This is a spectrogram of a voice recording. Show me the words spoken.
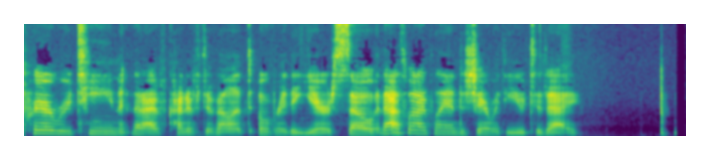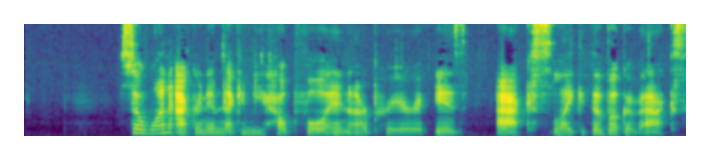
prayer routine that I've kind of developed over the years. So that's what I plan to share with you today. So, one acronym that can be helpful in our prayer is Acts, like the book of Acts.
